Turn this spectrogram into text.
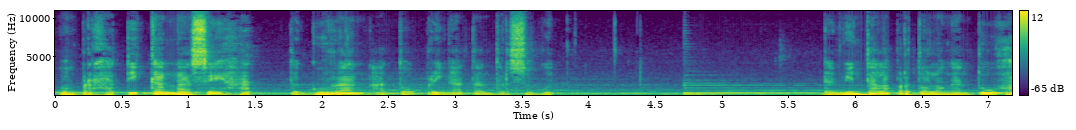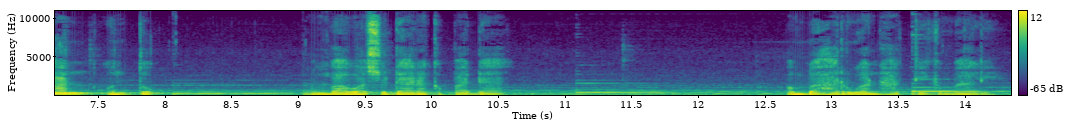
memperhatikan nasihat, teguran, atau peringatan tersebut. Dan mintalah pertolongan Tuhan untuk membawa saudara kepada pembaharuan hati kembali.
